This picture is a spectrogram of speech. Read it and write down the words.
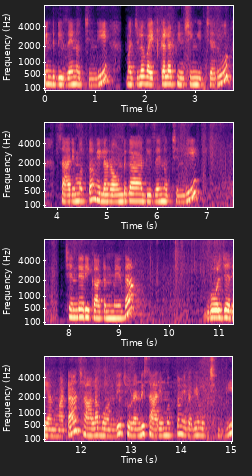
పింది డిజైన్ వచ్చింది. మధ్యలో వైట్ కలర్ ఫినిషింగ్ ఇచ్చారు. శారీ మొత్తం ఇలా రౌండ్గా డిజైన్ వచ్చింది. చందేరి కాటన్ మీద గోల్డ్ జరీ అనమాట చాలా బాగుంది. చూడండి శారీ మొత్తం ఇలాగే వచ్చింది.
